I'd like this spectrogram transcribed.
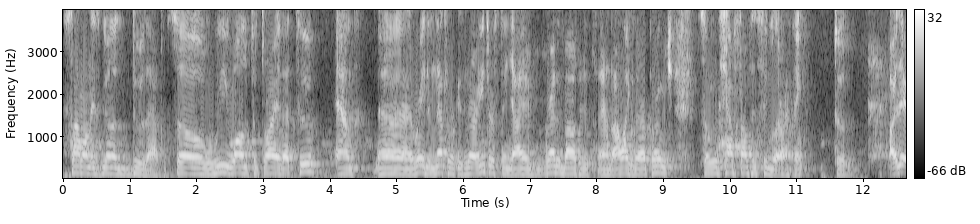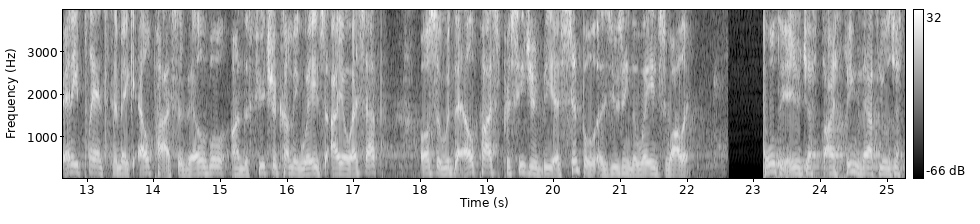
someone is going to do that. So we want to try that too. And uh, Raiden Network is very interesting. I've read about it and I like their approach. So we'll have something similar, I think, too. Are there any plans to make LPoS available on the future coming Waves iOS app? Also, would the LPoS procedure be as simple as using the Waves wallet? Absolutely. You just, I think that you'll just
